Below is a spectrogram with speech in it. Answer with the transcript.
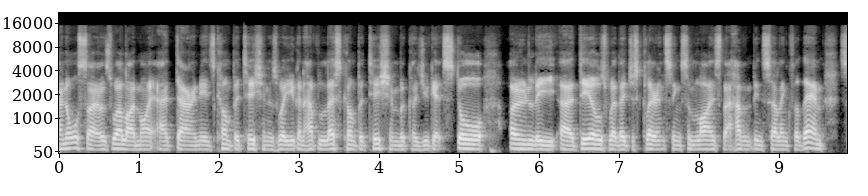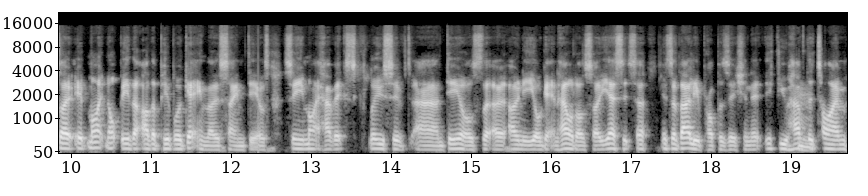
And also, as well, I might add, Darren, is competition as well. You're going to have less competition because you get store only uh, deals where they're just clearancing some lines that haven't been selling for them. So it might not be that other people are getting those same deals. So you might have exclusive uh, deals that are only you're getting held on. So yes, it's a it's a value proposition if you have hmm. the time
